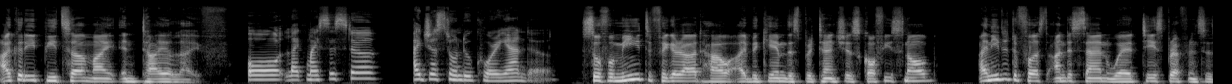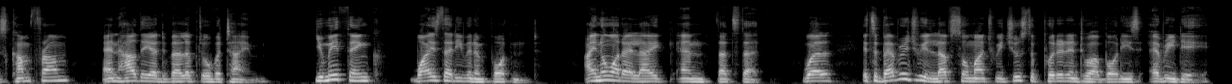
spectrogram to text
I could eat pizza my entire life. Or, like my sister, I just don't do coriander. So, for me to figure out how I became this pretentious coffee snob, I needed to first understand where taste preferences come from and how they are developed over time. You may think, why is that even important? I know what I like, and that's that. Well, it's a beverage we love so much we choose to put it into our bodies every day,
